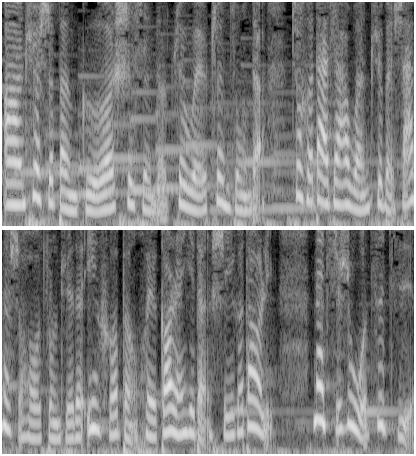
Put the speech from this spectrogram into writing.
嗯，确实本格是显得最为正宗的，就和大家玩剧本杀的时候总觉得硬核本会高人一等是一个道理。那其实我自己，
